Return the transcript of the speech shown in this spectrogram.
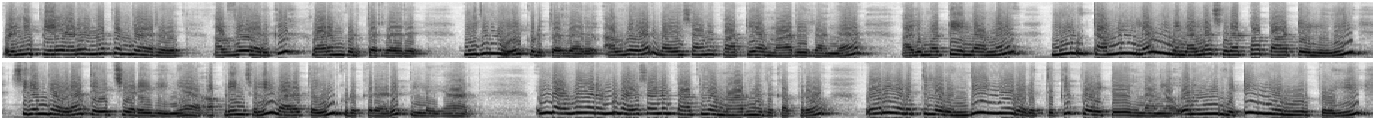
உடனே பிள்ளையாரும் என்ன பண்றாரு? ஔவையாருக்கு வரம் கொடுத்துட்றாரு முதுமையை கொடுத்துட்றாரு ஔவையார் வயசான பாட்டியா மாறிடுறாங்க. அது மட்டும் இல்லாம மு- தமிழ்ல நீங்க நல்லா சிறப்பா பாட்டு எழுதி சிறந்தவரா தேர்ச்சி அடைவீங்க அப்படின்னு சொல்லி வரத்தையும் கொடுக்கிறாரு பிள்ளையார். இந்த ஔவையார் வந்து வயசான பாட்டியா மாறினதுக்கு அப்புறம் ஒரு இடத்துல இருந்து இன்னொரு இடத்துக்கு போயிட்டே இருந்தாங்களாம். ஒரு ஊர் விட்டு இன்னொரு ஊர் போய்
